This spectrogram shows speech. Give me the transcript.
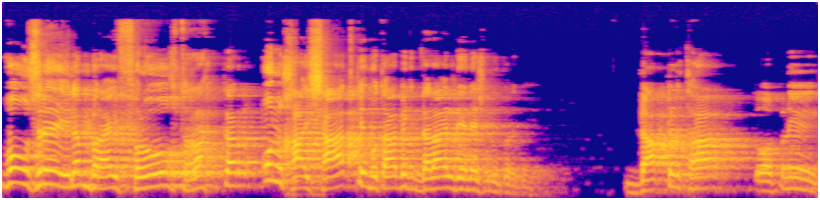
وہ اس نے علم برائے فروخت رکھ کر ان خواہشات کے مطابق دلائل دینے شروع کر دیے۔ ڈاکٹر تھا تو اپنے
